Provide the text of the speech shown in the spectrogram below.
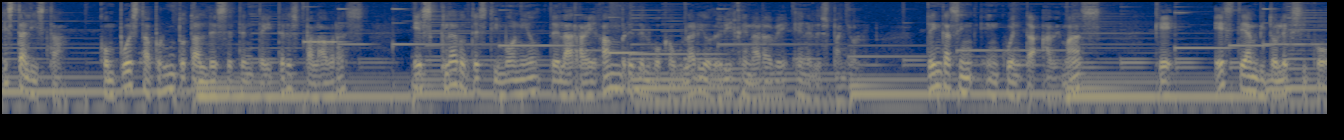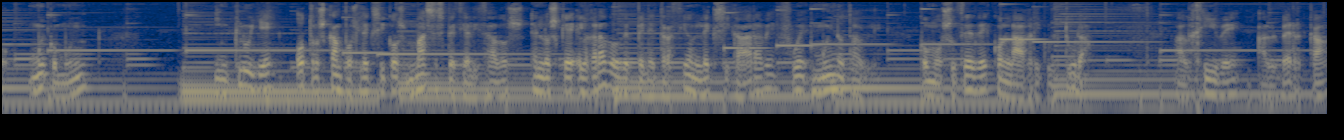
Esta lista, compuesta por un total de 73 palabras, es claro testimonio de la raigambre del vocabulario de origen árabe en el español. Téngase en cuenta, además, que este ámbito léxico muy común incluye otros campos léxicos más especializados en los que el grado de penetración léxica árabe fue muy notable, como sucede con la agricultura. Aljibe, alberca,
